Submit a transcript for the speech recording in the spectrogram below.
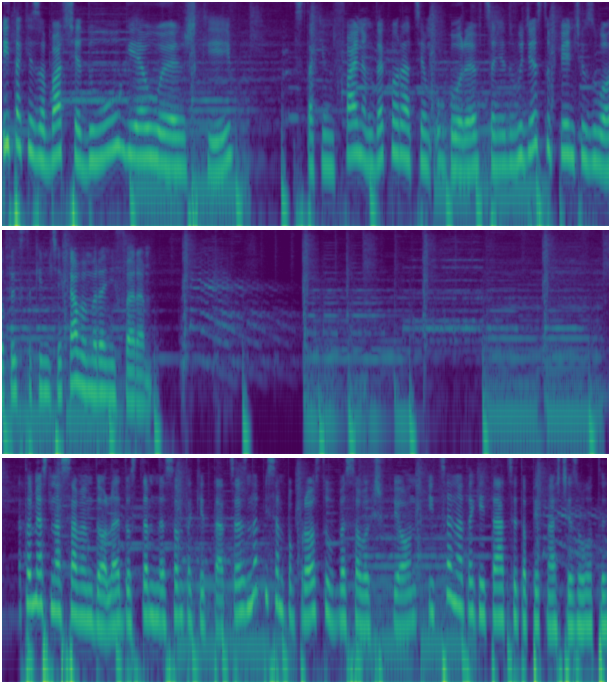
I takie, zobaczcie, długie łyżki z takim fajną dekoracją u góry w cenie 25 zł z takim ciekawym reniferem. Natomiast na samym dole dostępne są takie tace z napisem po prostu Wesołych Świąt i cena takiej tacy to 15 zł.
